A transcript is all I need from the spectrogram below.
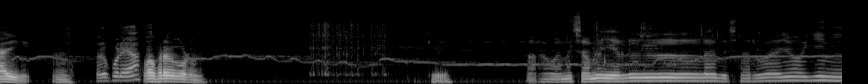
அரிக்கு ஆ. பருப்போடையா கோவா பிறகு போடணும் ஓகே. சரவண சமையல் அது சர்வயோகினி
